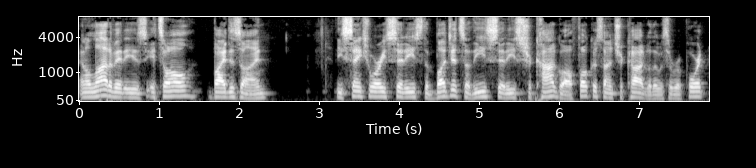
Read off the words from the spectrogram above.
And a lot of it is it's all by design. These sanctuary cities, the budgets of these cities, Chicago, I'll focus on Chicago. There was a report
